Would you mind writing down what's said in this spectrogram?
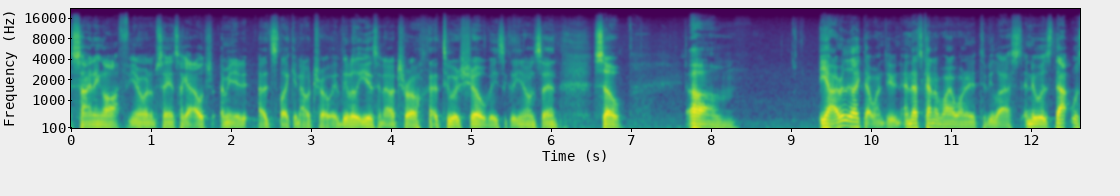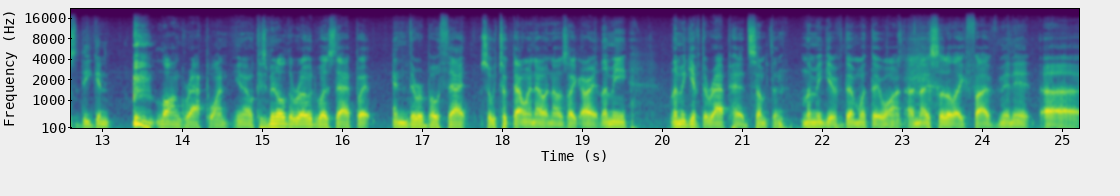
signing off you know what i'm saying it's like an outro i mean it, it's like an outro it literally is an outro to a show basically you know what i'm saying so um yeah i really like that one dude and that's kind of why i wanted it to be last and it was that was the long rap one you know because middle of the road was that but and they were both that so we took that one out and i was like all right let me let me give the rap heads something let me give them what they want a nice little like five minute uh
